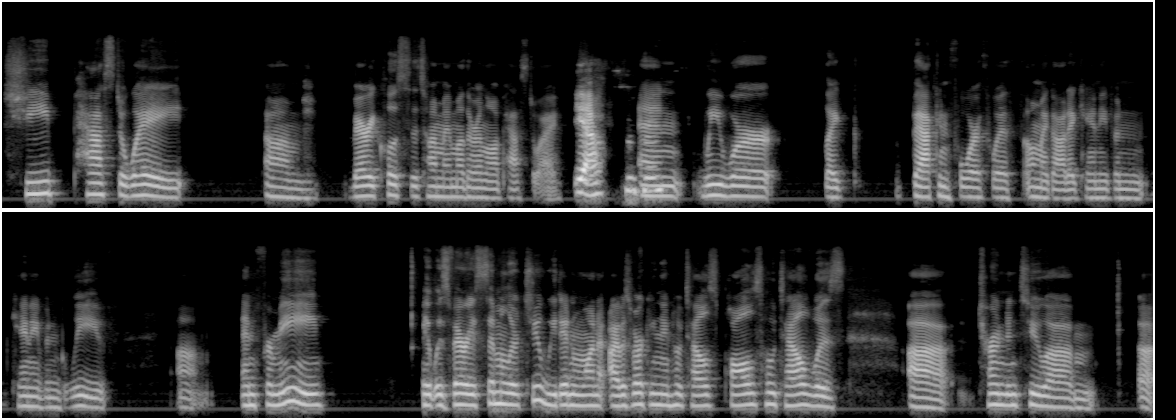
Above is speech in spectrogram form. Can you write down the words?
she passed away um very close to the time my mother-in-law passed away. Yeah. hmm And we were like back and forth with, oh my God, I can't even can't even believe. Um and for me, it was very similar too. We didn't want to, I was working in hotels. Paul's hotel was uh turned into um uh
